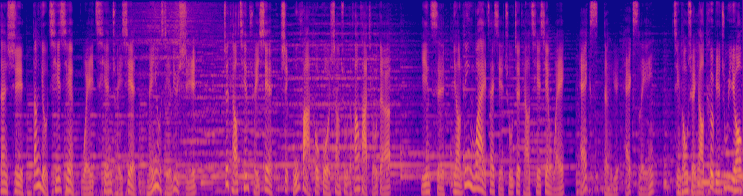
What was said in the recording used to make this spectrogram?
但是，当有切线为铅垂线，没有斜率时，这条铅垂线是无法透过上述的方法求得。因此，要另外再写出这条切线为 x 等于 x 零，请同学要特别注意哦。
